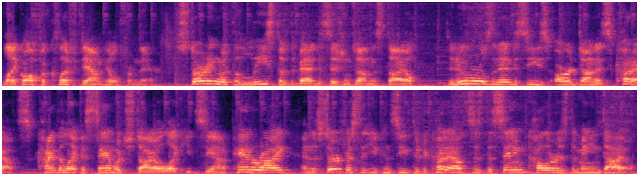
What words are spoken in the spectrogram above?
like off a cliff downhill from there. Starting with the least of the bad decisions on this dial, the numerals and indices are done as cutouts, kinda like a sandwich dial like you'd see on a Panerai, and the surface that you can see through the cutouts is the same color as the main dial.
